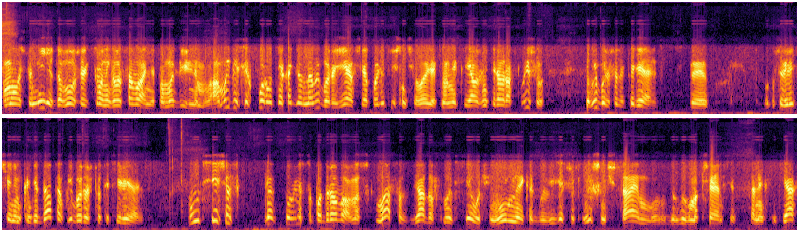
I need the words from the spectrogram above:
По-моему, что мире давно уже электронное голосование по мобильному. А мы до сих пор, вот я ходил на выборы, я вообще политичный человек, но мне, я уже не первый раз слышу, что выборы что-то теряют. Э, с увеличением кандидатов выборы что-то теряют. Ну, все сейчас как леса по дрова. У нас масса взглядов, мы все очень умные, как бы везде все слышим, читаем, друг с другом общаемся в социальных сетях.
